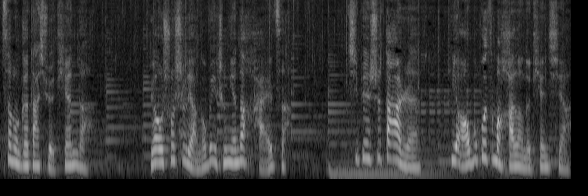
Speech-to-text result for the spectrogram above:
这么个大雪天的，不要说是两个未成年的孩子，即便是大人，也熬不过这么寒冷的天气啊。”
